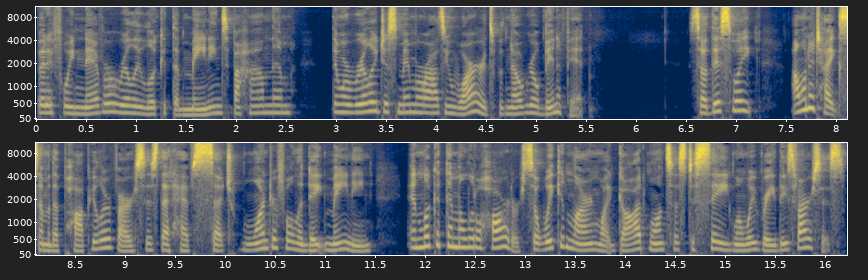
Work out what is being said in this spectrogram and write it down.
but if we never really look at the meanings behind them, then we're really just memorizing words with no real benefit. So this week, I want to take some of the popular verses that have such wonderful and deep meaning and look at them a little harder so we can learn what God wants us to see when we read these verses.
